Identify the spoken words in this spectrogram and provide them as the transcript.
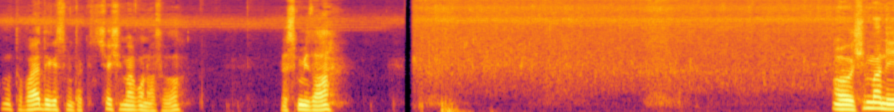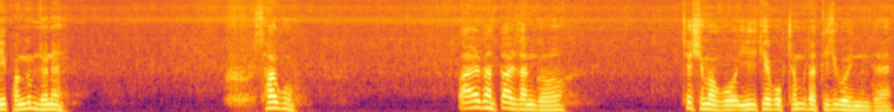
한번 더 봐야 되겠습니다. 채심하고 나서. 됐습니다. 어, 신만이 방금 전에 사구 빨간 딸 단 거 채심하고 이 계곡 전부 다 뒤지고 있는데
